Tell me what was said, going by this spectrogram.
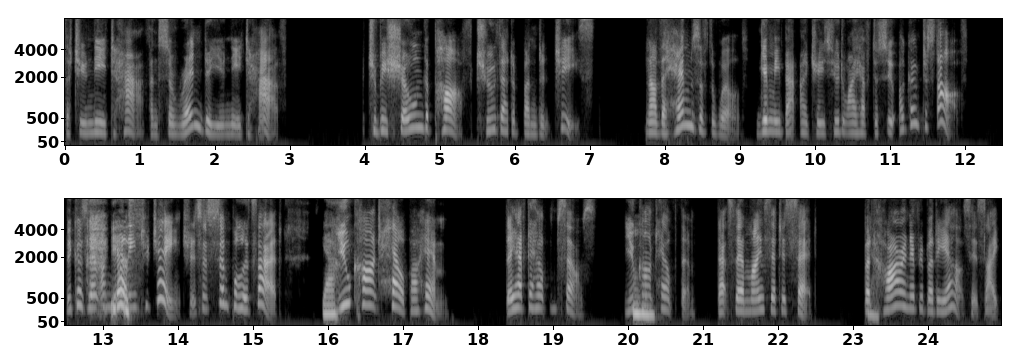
that you need to have, and surrender you need to have to be shown the path to that abundant cheese now, the hems of the world, give me back my cheese. Who do I have to sue? Are going to starve because they're unwilling yes. to change. It's as simple as that. Yeah. You can't help a hem. They have to help themselves. You mm-hmm. can't help them. That's their mindset is set. But yeah. her and everybody else, it's like,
